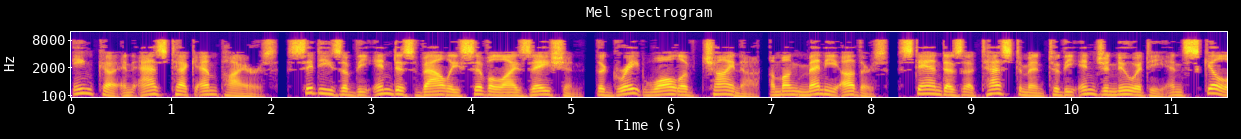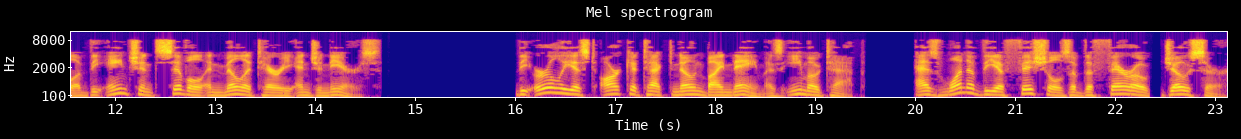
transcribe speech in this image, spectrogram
Inca and Aztec empires, cities of the Indus Valley Civilization, the Great Wall of China, among many others, stand as a testament to the ingenuity and skill of the ancient civil and military engineers. The earliest architect known by name is Imhotep. As one of the officials of the pharaoh, Djoser,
